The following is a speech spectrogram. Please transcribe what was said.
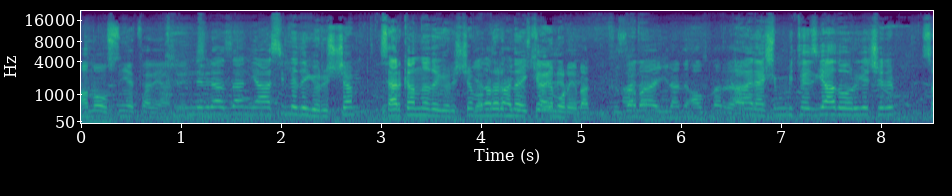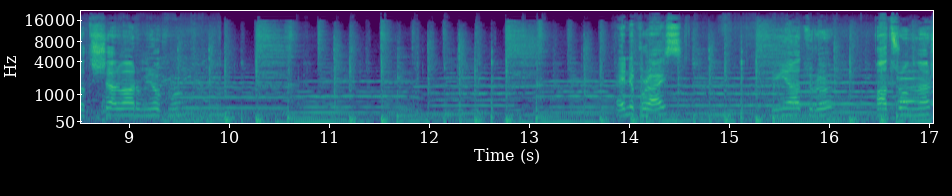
Anı olsun yeter yani. benim Şimdi için. birazdan Yasin'le de görüşeceğim. Serkan'la da görüşeceğim. Gel Onların hatta da gösterelim hikayeleri. oraya bak kızlar bayağı ilgilendi aldılar herhalde. Aynen şimdi bir tezgaha doğru geçelim. Satışlar var mı yok mu? Anyprice Dünya turu patronlar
